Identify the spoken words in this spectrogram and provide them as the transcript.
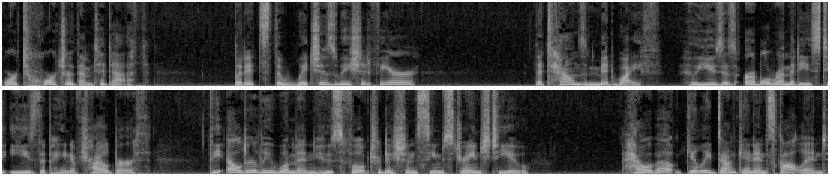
Or torture them to death? But it's the witches we should fear? The town's midwife, who uses herbal remedies to ease the pain of childbirth the elderly woman whose folk traditions seem strange to you? How about Gilly Duncan in Scotland,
